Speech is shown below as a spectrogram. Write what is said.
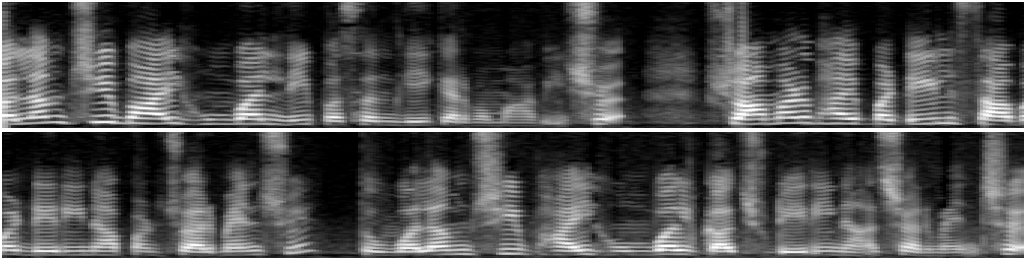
વલમજીભાઈ હુંબલની પસંદગી કરવામાં આવી છે. શામળભાઈ પટેલ સાબર ડેરીના પણ ચેરમેન છે. તો વલમજીભાઈ હુંબલ કચ્છ ડેરીના ચેરમેન છે.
